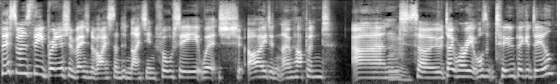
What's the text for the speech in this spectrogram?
this was the British invasion of Iceland in 1940, which I didn't know happened. And hmm. so don't worry, it wasn't too big a deal.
